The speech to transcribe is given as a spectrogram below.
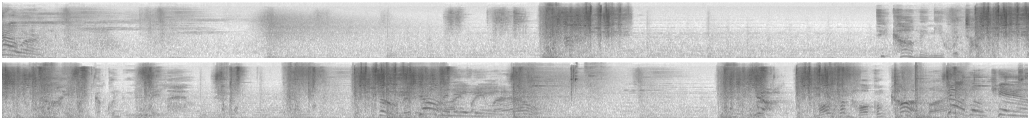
tower. ที่ข้าไม่มีหัวใจข้าให้มันกับคนอื่นไปแล้ว เจ้าเนี่ยได้ตายไปแล้วย่ามองคันหอกของข้าไหม Double kill.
